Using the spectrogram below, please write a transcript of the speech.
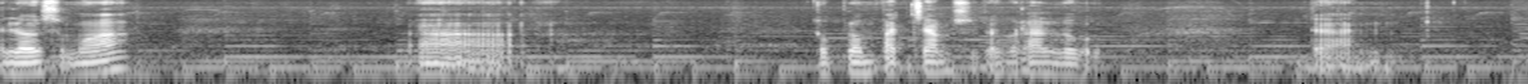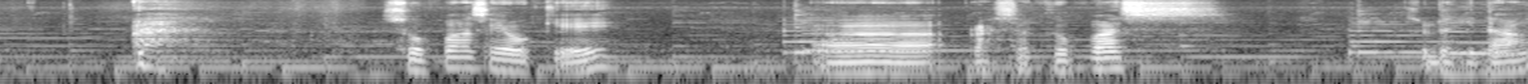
hello semua. Uh, 24 jam sudah berlalu. Dan uh, so far saya okay. uh, rasa kepas sudah hilang.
